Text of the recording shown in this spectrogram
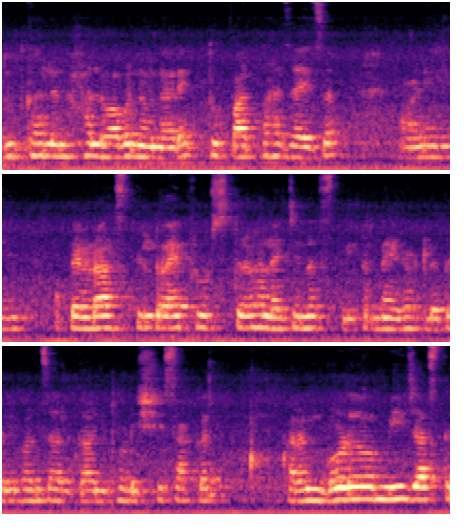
दूध घालून हलवा बनवणार आहे तुपात भाजायचं. आणि आपल्याकडं असतील ड्रायफ्रुट्स तर घालायचे नसतील तर नाही घातलं तरी पण चालतं आणि थोडीशी साखर. कारण गोड मी जास्त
